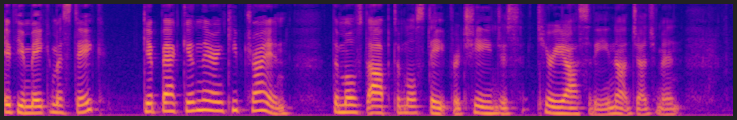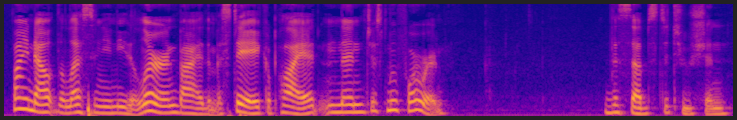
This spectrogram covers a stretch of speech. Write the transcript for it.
If you make a mistake, get back in there and keep trying. The most optimal state for change is curiosity, not judgment. Find out the lesson you need to learn by the mistake, apply it, and then just move forward. The substitution.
